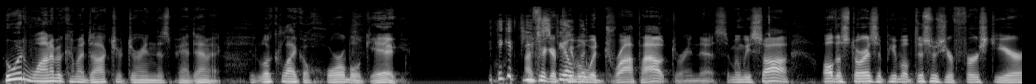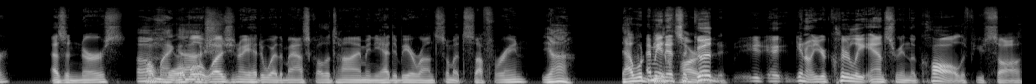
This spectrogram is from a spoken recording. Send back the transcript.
Who would want to become a doctor during this pandemic? It looked like a horrible gig. I think if you I just figured feel people would drop out during this. I mean, we saw all the stories of people. If this was your first year as a nurse, Oh, how my horrible gosh. it was. You know, you had to wear the mask all the time, and you had to be around so much suffering. yeah, that would. I mean, it's hard. a good. Uh, you know, you're clearly answering the call if you saw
